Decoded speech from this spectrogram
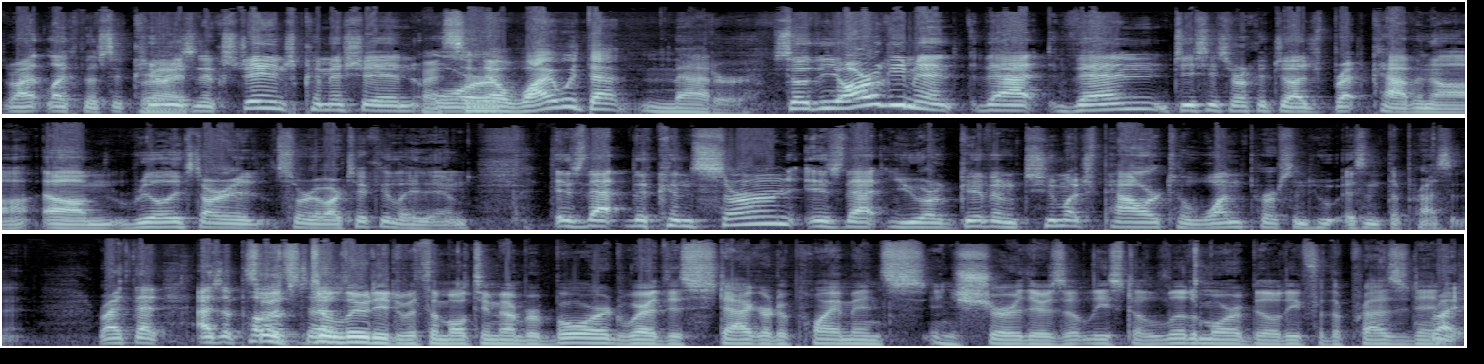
right? Like the Securities Right. and Exchange Commission Right, or so now, why would that matter? so the argument that then DC Circuit Judge Brett Kavanaugh um, really started sort of articulating is that the concern is that you are giving too much power to one person who isn't the president, right? That as opposed So it's to diluted with the multi-member board, where the staggered appointments ensure there's at least a little more ability for the president, Right.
